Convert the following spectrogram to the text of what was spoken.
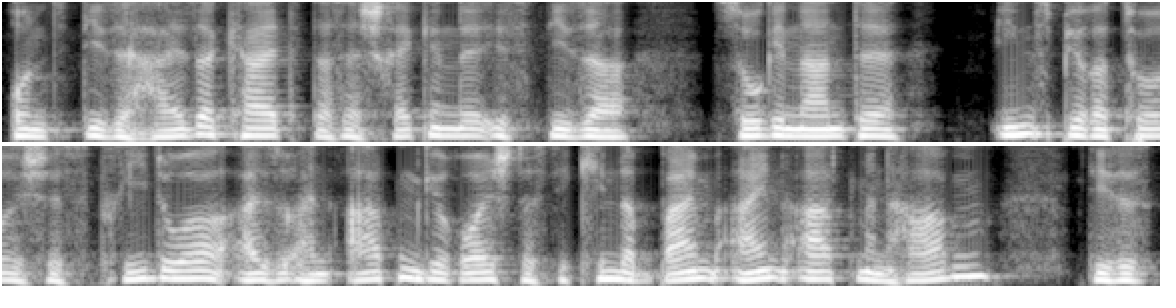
und diese Heiserkeit, das Erschreckende ist dieser sogenannte inspiratorische Stridor, also ein Atemgeräusch, das die Kinder beim Einatmen haben. Dieses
